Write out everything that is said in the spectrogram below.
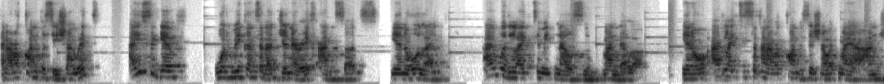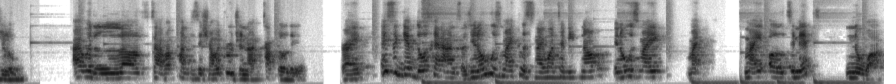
and have a conversation with. I used to give what we consider generic answers, you know, like I would like to meet Nelson Mandela. You know, I'd like to sit and have a conversation with Maya Angelou. I would love to have a conversation with Regina Capildale, right? I used to give those kind of answers. You know, who's my person I want to meet now? You know, who's my my ultimate Noah.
